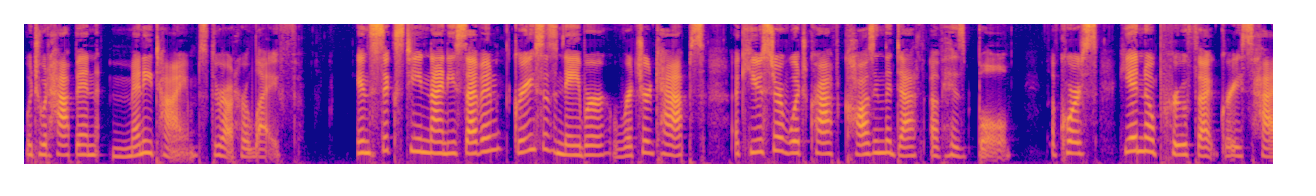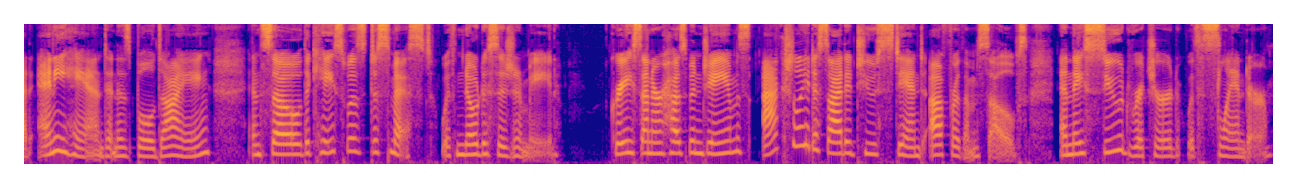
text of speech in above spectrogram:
which would happen many times throughout her life. In 1697, Grace's neighbor, Richard Capps, accused her of witchcraft causing the death of his bull. Of course, he had no proof that Grace had any hand in his bull dying, and so the case was dismissed with no decision made. Grace and her husband James actually decided to stand up for themselves and they sued Richard with slander.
